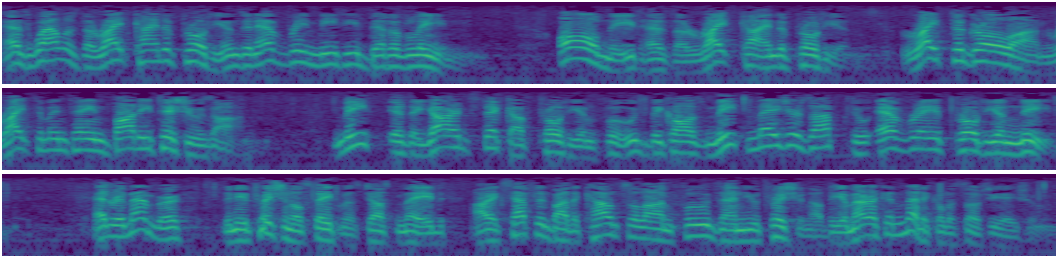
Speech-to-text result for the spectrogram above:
as well as the right kind of proteins in every meaty bit of lean. All meat has the right kind of proteins, right to grow on, right to maintain body tissues on. Meat is a yardstick of protein foods because meat measures up to every protein need. And remember, the nutritional statements just made are accepted by the Council on Foods and Nutrition of the American Medical Association.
